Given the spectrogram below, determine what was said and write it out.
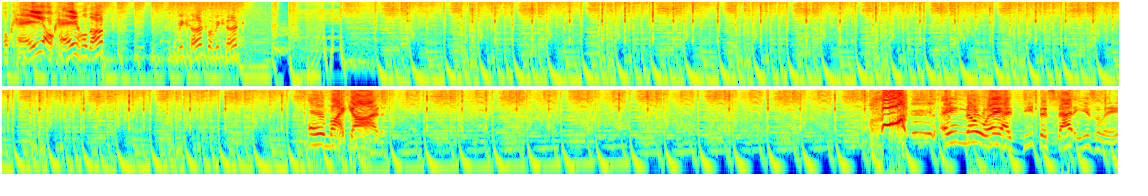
Okay, okay, hold up. Let me cook, let me cook. Oh my god! Ain't no way I beat this that easily.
